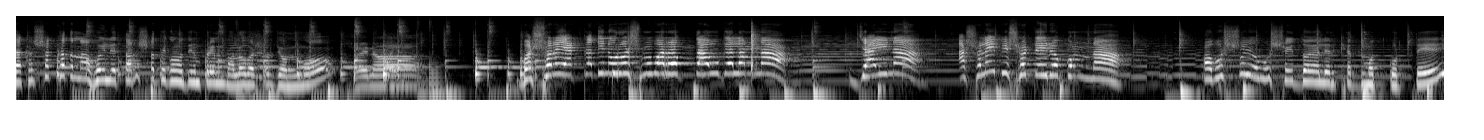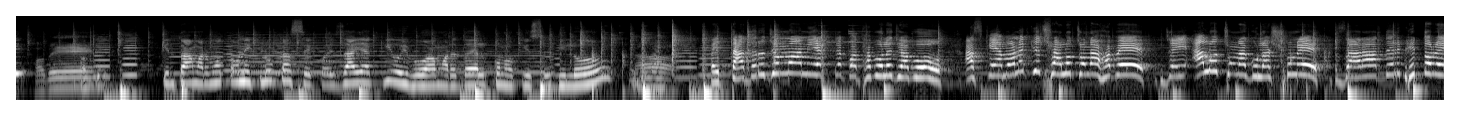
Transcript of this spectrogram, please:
দেখা সাক্ষাৎ না হইলে তার সাথে কোনোদিন প্রেম ভালোবাসার জন্ম? হয় না। বছরে একটা দিন উরস মুবারক তাও গেলাম না। যাই না আসলেই বিষয়টা এরকম না। অবশ্যই অবশ্যই দয়ালের খেদমত করতে হবে। কিন্তু আমার মতো অনেক লোক আছে কয় যাইয়া কি হইব? আমার দয়াল কোনো কিছু দিল তাই তাদের জন্য বলে যাব। আজকে এমন কিছু আলোচনা হবে যে আলোচনাগুলো শুনে যারাদের ভিতরে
